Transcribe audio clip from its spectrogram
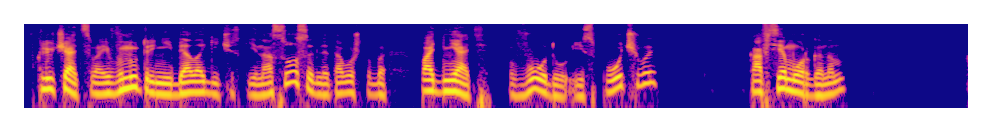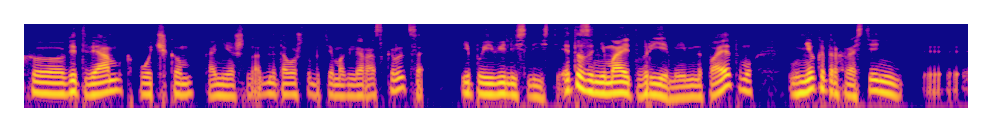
включать свои внутренние биологические насосы для того, чтобы поднять воду из почвы ко всем органам, к ветвям, к почкам, конечно, для того, чтобы те могли раскрыться и появились листья. Это занимает время. Именно поэтому у некоторых растений, э,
